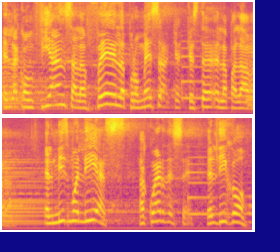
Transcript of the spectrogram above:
en la confianza, la fe, la promesa que, que está en la palabra. El mismo Elías, acuérdese, él dijo,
